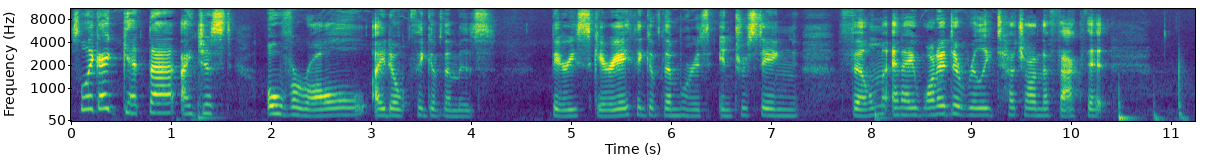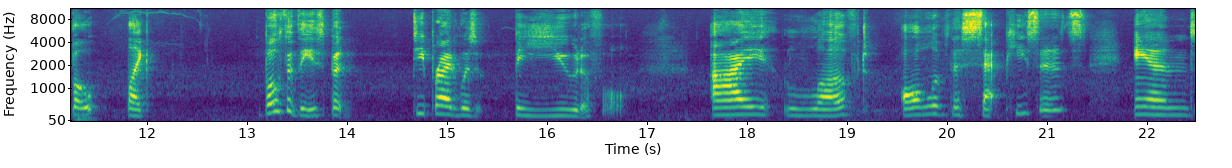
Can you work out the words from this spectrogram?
So like I get that. I just overall I don't think of them as very scary. I think of them more as interesting film and I wanted to really touch on the fact that both like both of these but Deep Red was beautiful. I loved all of the set pieces and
